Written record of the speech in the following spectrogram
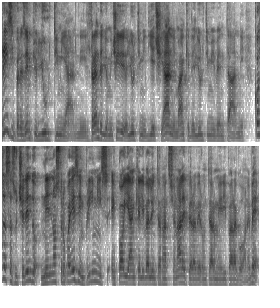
presi per esempio gli ultimi anni, il trend degli omicidi degli ultimi dieci anni, ma anche degli ultimi vent'anni, cosa sta succedendo nel nostro paese in primis e poi anche a livello internazionale per avere un termine di paragone? Beh,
